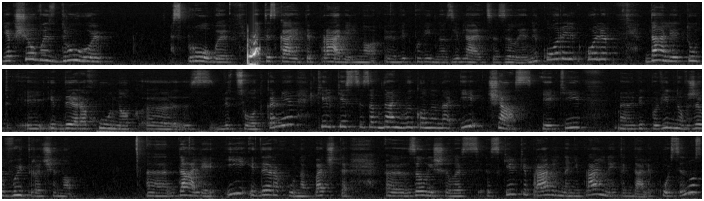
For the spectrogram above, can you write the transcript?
Якщо ви з другої спроби натискаєте правильно, е, відповідно, з'являється зелений колір. Далі тут е, іде рахунок е, з відсотками, кількість завдань виконана, і час, який е, відповідно вже витрачено. Е, Далі і іде рахунок, бачите, е, залишилось скільки правильно, неправильно і так далі. Косинус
